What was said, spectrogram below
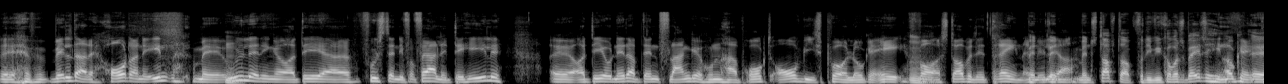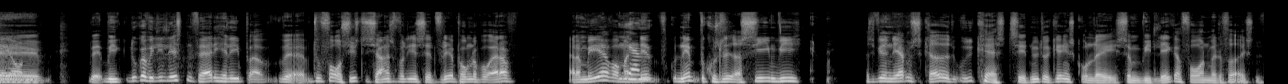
øh, vælter det hårderne ind med mm. udlændinge, og det er fuldstændig forfærdeligt det hele. Øh, og det er jo netop den flanke, hun har brugt overvis på at lukke af, mm. for at stoppe det dræn af men, vælgere. Men, men stop, stop, fordi vi kommer tilbage til hende. Okay, det er øh, vi, nu gør vi lige listen færdig, Hellig. Du får sidste chance for lige at sætte flere punkter på. Er der, er der mere, hvor man Jamen. nemt, nemt vil kunne sige, at vi, altså, vi har nærmest skrevet et udkast til et nyt regeringsgrundlag, som vi lægger foran Mette Frederiksen?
